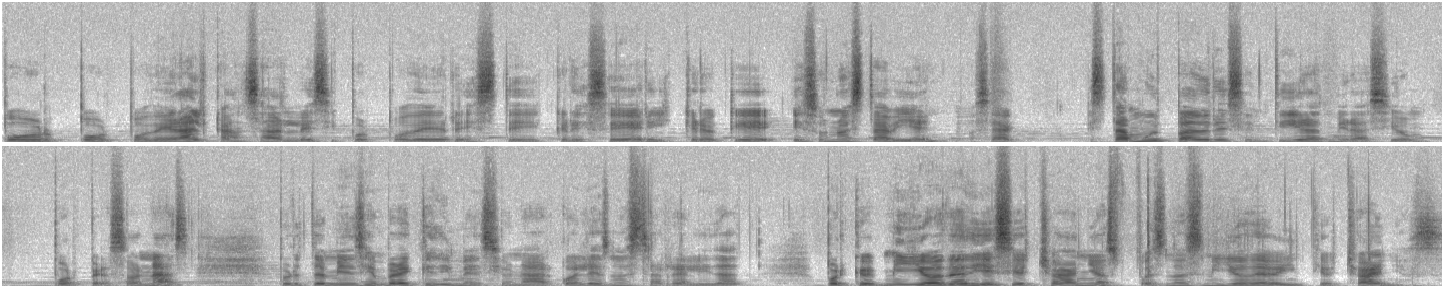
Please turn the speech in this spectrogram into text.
por, por poder alcanzarles y por poder este, crecer y creo que eso no está bien. O sea, está muy padre sentir admiración por personas, pero también siempre hay que dimensionar cuál es nuestra realidad. Porque mi yo de 18 años, pues no es mi yo de 28 años.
